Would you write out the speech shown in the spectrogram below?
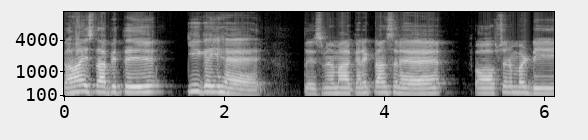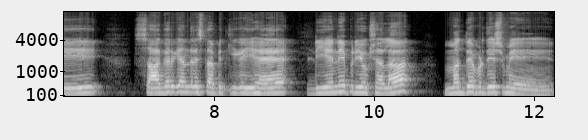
कहाँ स्थापित की गई है? तो इसमें हमारा करेक्ट आंसर है ऑप्शन नंबर डी सागर के अंदर स्थापित की गई है डीएनए प्रयोगशाला मध्य प्रदेश में।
